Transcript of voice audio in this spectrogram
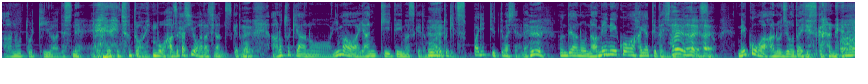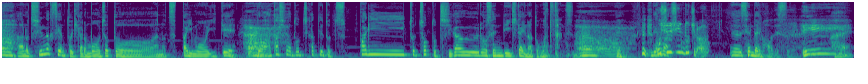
あの時はですね、え ーちょっともう恥ずかしいお話なんですけども、はいあの時あの今はヤンキーって言いますけども、ええあの時突っ張りって言ってましたよね。えほんであのなめ猫が流行ってた時代だったんですよ。はいはいはい猫があの状態ですからね。ああの中学生の時からもうちょっとあの突っ張りもいて、ではあ私はどっちかっていうと突っ張りとちょっと違う路線で行きたいなと思ってたんですね。あええーご出身どちら？えー仙台の方です。へえ、はい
